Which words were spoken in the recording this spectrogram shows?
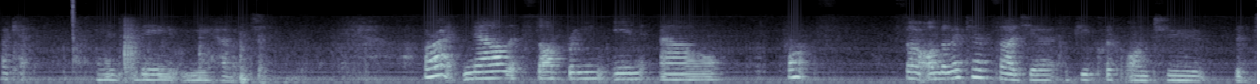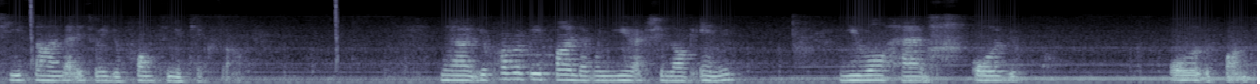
Okay, and there you have it. Alright, now let's start bringing in our fonts. So on the left hand side here, if you click onto the T sign, that is where your fonts and your text are. Now you'll probably find that when you actually log in, you will have all of your all of the fonts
